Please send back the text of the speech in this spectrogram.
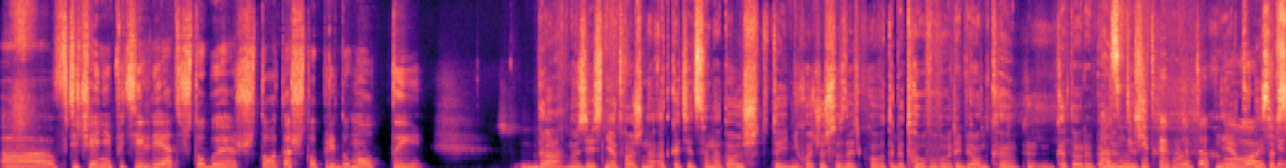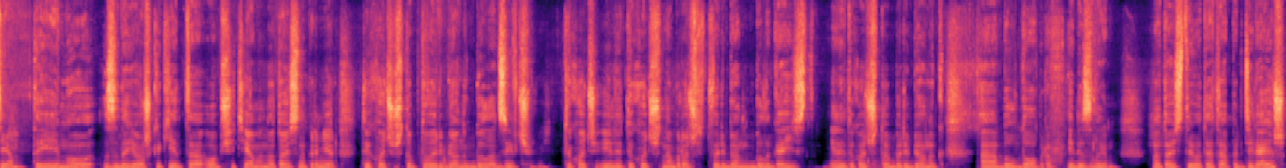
э, в течение пяти лет, чтобы что-то, что придумал ты. Да, но здесь нет. Важно откатиться на то, что ты не хочешь создать какого-то готового ребенка, который пойдет... А звучит здесь. как будто хочешь. Нет, не совсем. Ты ему задаешь какие-то общие темы. Ну, то есть, например, ты хочешь, чтобы твой ребенок был отзывчивый. Ты хочешь, или ты хочешь, наоборот, чтобы твой ребенок был эгоист. Или ты хочешь, чтобы ребенок а, был добрым или злым. Ну, то есть ты вот это определяешь,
